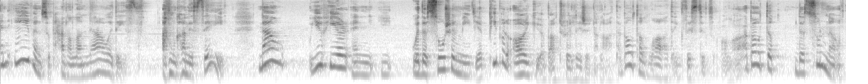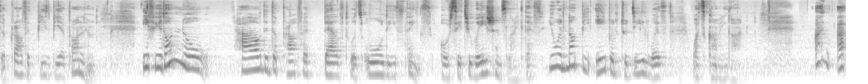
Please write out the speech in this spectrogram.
And even, subhanAllah, nowadays, I'm going to say. Now you hear and with the social media, people argue about religion a lot, about Allah, the existence of Allah, about the, the sunnah of the Prophet, peace be upon him. If you don't know how did the Prophet dealt with all these things or situations like this, you will not be able to deal with what's going on. I,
